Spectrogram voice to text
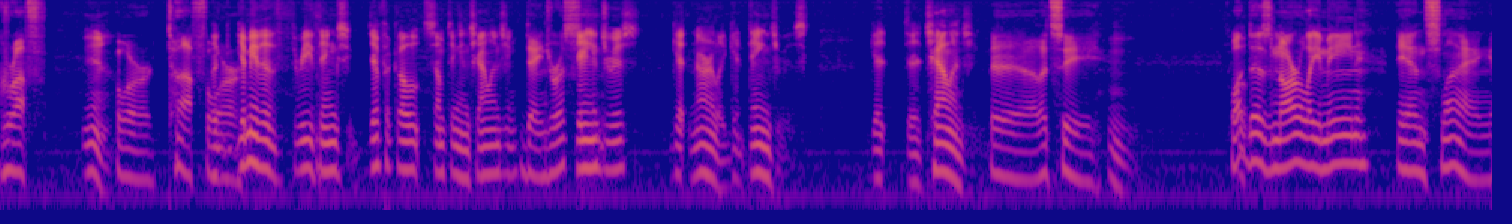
gruff. Yeah. Or tough or give me the three things: difficult, something, and challenging. dangerous. Dangerous, get gnarly, get dangerous, get uh, challenging. Uh, let's see. Hmm. What does gnarly mean in slang?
